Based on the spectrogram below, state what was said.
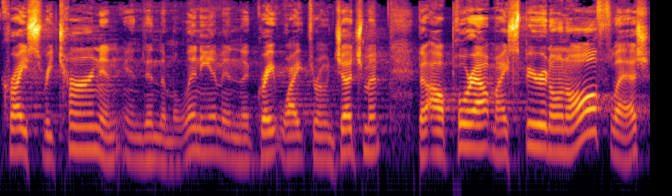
Christ's return and, and then the millennium and the great white throne judgment. But I'll pour out my spirit on all flesh.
